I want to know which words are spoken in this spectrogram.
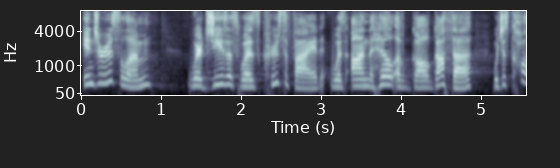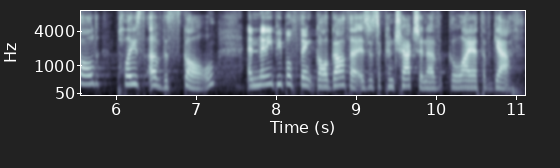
in Jerusalem, where Jesus was crucified, was on the hill of Golgotha, which is called Place of the Skull. And many people think Golgotha is just a contraction of Goliath of Gath.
